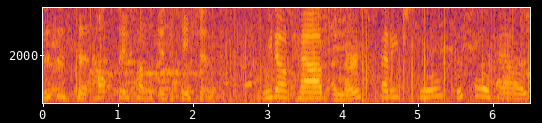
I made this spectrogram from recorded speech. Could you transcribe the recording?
this is to help save public education. We don't have a nurse at each school. This school has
